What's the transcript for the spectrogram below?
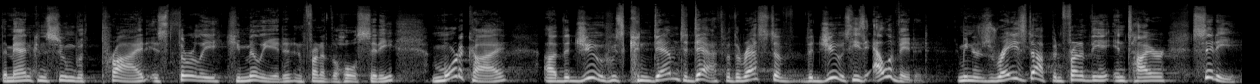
the man consumed with pride, is thoroughly humiliated in front of the whole city. Mordecai, uh, the Jew who's condemned to death with the rest of the Jews, he's elevated. I mean, he's raised up in front of the entire city.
